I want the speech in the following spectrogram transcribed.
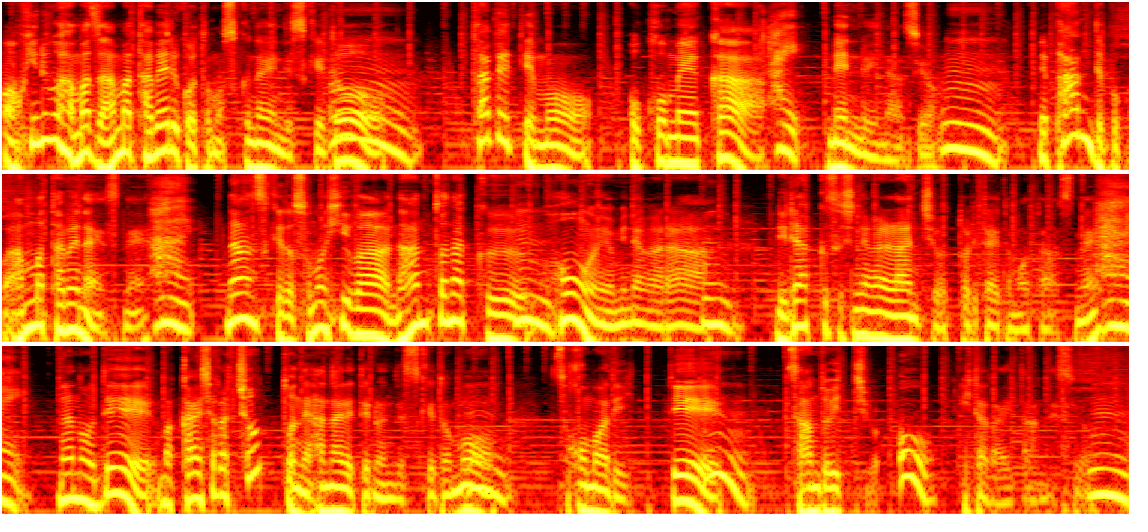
まあお昼ご飯まずあんま食べることも少ないんですけど、うん。食べてもお米かはい。麺類なんですよ。うん。でパンって僕あんま食べないんですね。はい。なんですけどその日はなんとなくうん。本を読みながら、うんリラックスしながらランチを取りたいと思ったんですね。はいなので、まあ、会社がちょっとね離れてるんですけども、うんそこまで行って、うんサンドイッチをいただいたんですよ。うん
